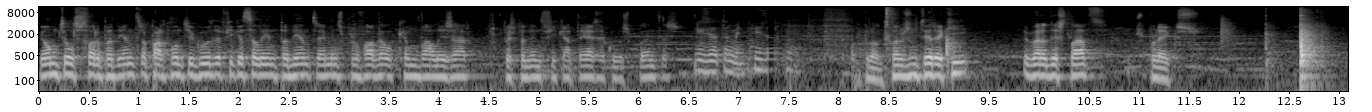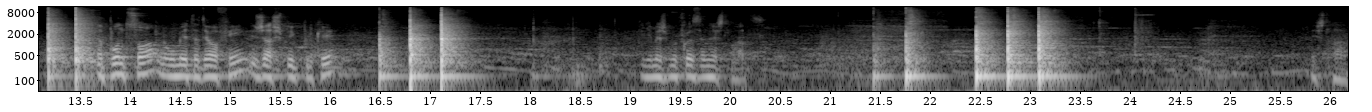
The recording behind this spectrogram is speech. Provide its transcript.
Eu metê-los de fora para dentro, a parte pontiaguda fica saliente para dentro, é menos provável que eu me vá aleijar, porque depois para dentro fica a terra com as plantas. Exatamente, exatamente. Pronto, vamos meter aqui, agora deste lado, os pregos. A ponto só, não o meto até ao fim, e já explico porquê. E a mesma coisa neste lado. Este lado.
